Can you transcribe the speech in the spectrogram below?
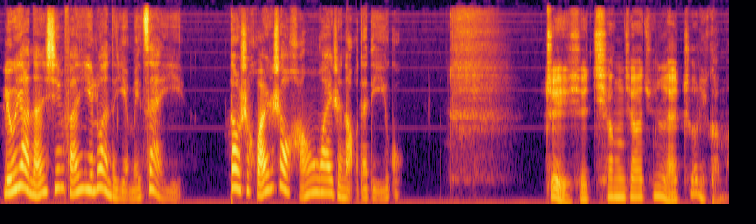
刘亚楠心烦意乱的也没在意，倒是环少航歪着脑袋嘀咕：“这些羌家军来这里干嘛？”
